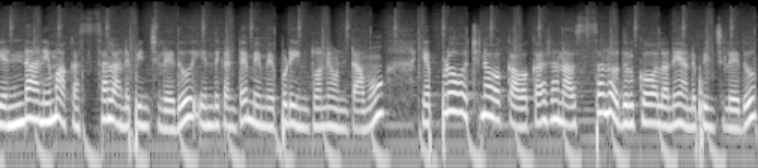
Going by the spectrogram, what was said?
ఎండ అని మాకు అస్సలు అనిపించలేదు. ఎందుకంటే మేము ఎప్పుడు ఇంట్లోనే ఉంటాము. ఎప్పుడో వచ్చిన ఒక అవకాశాన్ని అస్సలు వదులుకోవాలని అనిపించలేదు.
